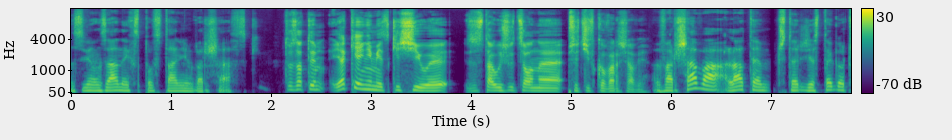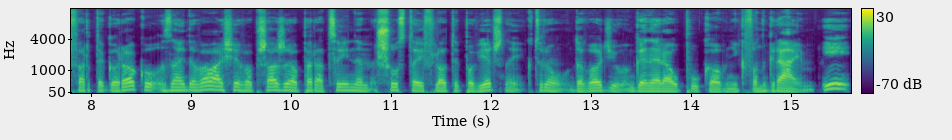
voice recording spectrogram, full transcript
związanych z powstaniem warszawskim. To zatem, jakie niemieckie siły zostały rzucone przeciwko Warszawie? Warszawa latem 1944 roku znajdowała się w obszarze operacyjnym 6 Floty Powietrznej, którą dowodził generał pułkownik von Greim. I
